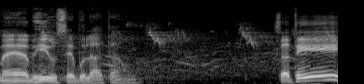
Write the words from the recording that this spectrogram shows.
मैं अभी उसे बुलाता हूँ। सती!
